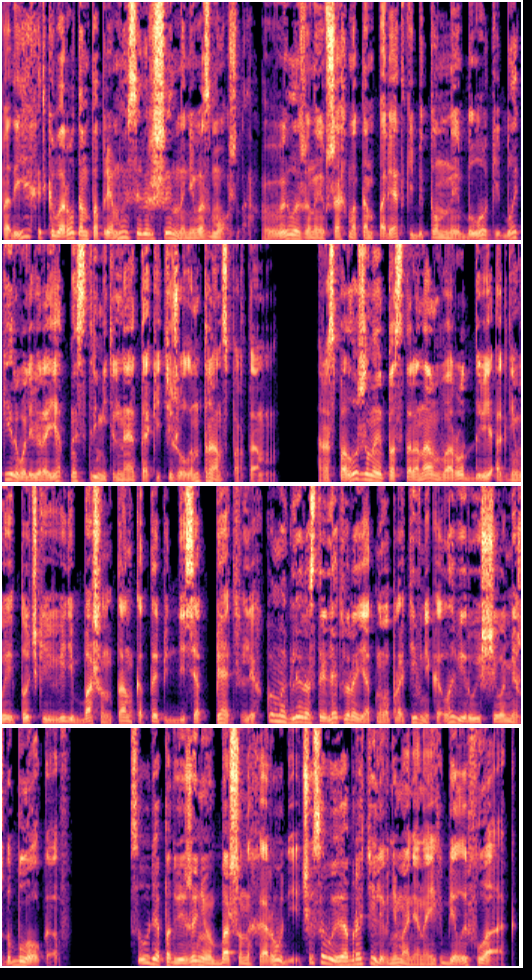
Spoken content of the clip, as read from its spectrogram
Подъехать к воротам по прямой совершенно невозможно. Выложенные в шахматном порядке бетонные блоки блокировали вероятность стремительной атаки тяжелым транспортом. Расположенные по сторонам ворот две огневые точки в виде башен танка Т-55 легко могли расстрелять вероятного противника, лавирующего между блоков. Судя по движению башенных орудий, часовые обратили внимание на их белый флаг.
